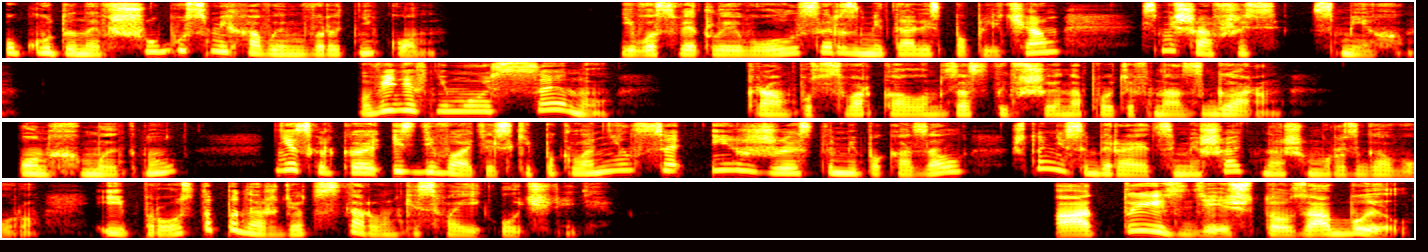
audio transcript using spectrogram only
укутанный в шубу с меховым воротником. Его светлые волосы разметались по плечам, смешавшись с мехом. Увидев немую сцену, Крампус с Варкалом, застывшие напротив нас с Гаром, он хмыкнул, несколько издевательски поклонился и жестами показал, что не собирается мешать нашему разговору и просто подождет в сторонке своей очереди. «А ты здесь что забыл?»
